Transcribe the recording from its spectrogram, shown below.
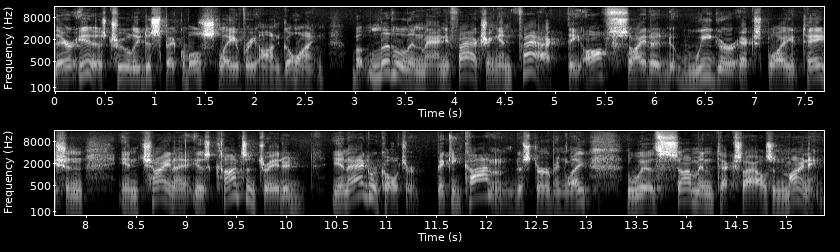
There is truly despicable slavery ongoing, but little in manufacturing. In fact, the off-sited Uyghur exploitation in China is concentrated in agriculture, picking cotton, disturbingly, with some in textiles and mining.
